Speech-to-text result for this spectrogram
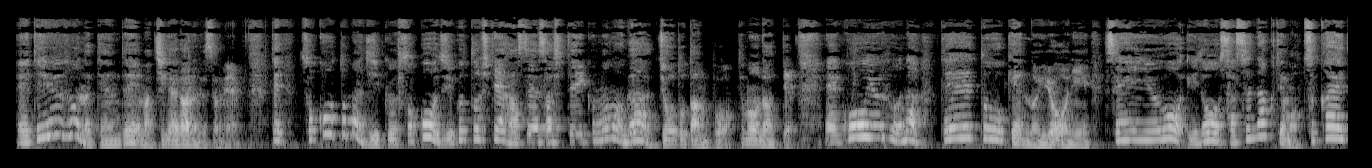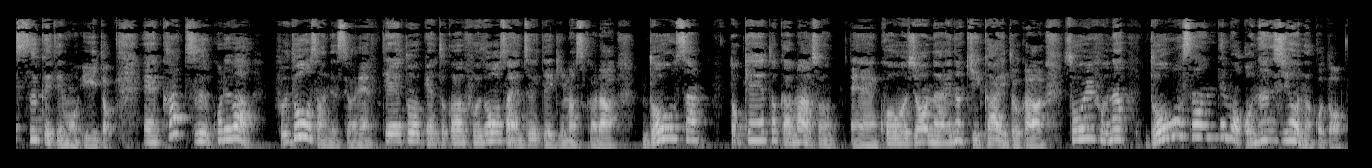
えー、っていうふうな点で、まあ違いがあるんですよね。で、そことまあ軸、そこを軸として発生させていくものが譲渡担保ってものだって、えー、こういう風な抵当権のように占有を移動させなくても使い続けてもいいと。えー、かつ、これは不動産ですよね。抵当権とかは不動産についていきますから、動産。時計とか、まあ、その、えー、工場内の機械とか、そういうふうな動産でも同じようなこと。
